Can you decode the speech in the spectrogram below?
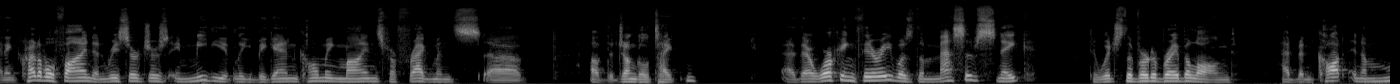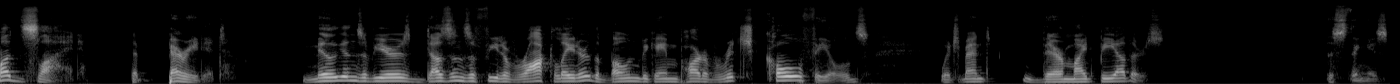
An incredible find, and researchers immediately began combing mines for fragments uh, of the jungle titan. Uh, their working theory was the massive snake to which the vertebrae belonged had been caught in a mudslide that buried it. Millions of years, dozens of feet of rock later, the bone became part of rich coal fields, which meant there might be others. This thing is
